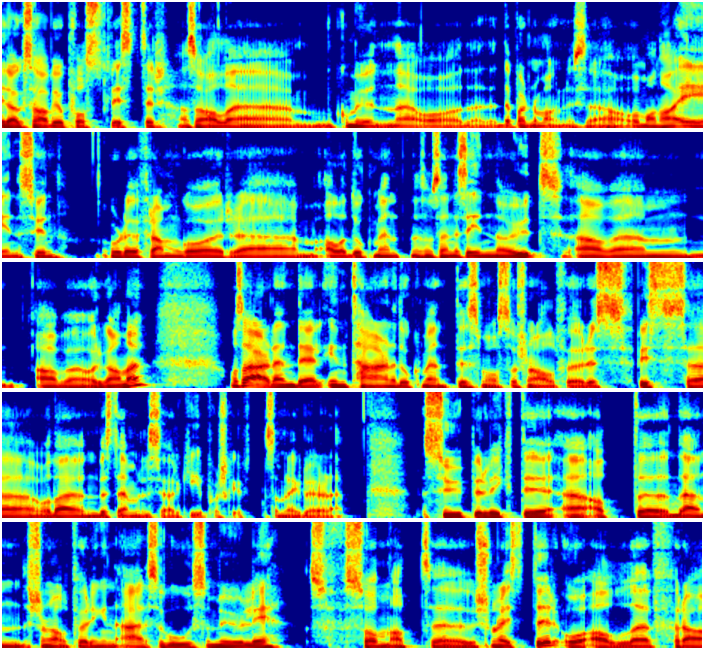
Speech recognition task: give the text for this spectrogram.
I dag så har vi jo postlister, altså alle kommunene og departementene, og man har e-innsyn. Hvor det framgår um, alle dokumentene som sendes inn og ut av, um, av organet. Og så er det en del interne dokumenter som også journalføres, hvis, uh, og det er en bestemmelse i arkivforskriften som regulerer det. Superviktig at den journalføringen er så god som mulig, sånn at journalister og alle fra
